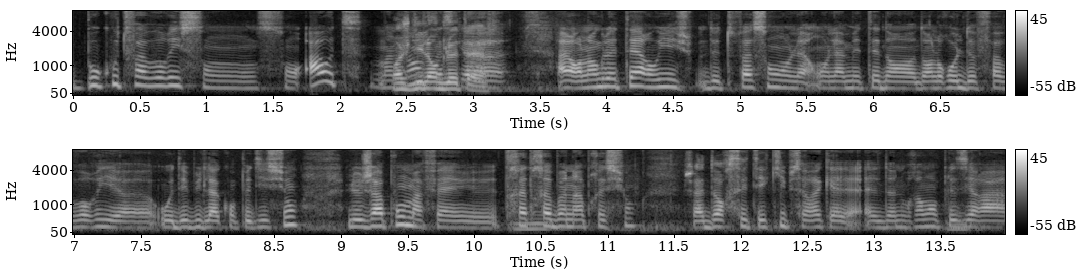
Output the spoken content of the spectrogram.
beaucoup de favoris sont, sont out. Moi, je dis maintenant, l'Angleterre. alors, l'Angleterre, oui, je- de toute façon, on la, on la mettait dans, dans le rôle de favori euh, au début de la compétition. Le Japon m'a fait une très, très bonne impression. J'adore cette équipe. C'est vrai qu'elle elle donne vraiment plaisir à,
